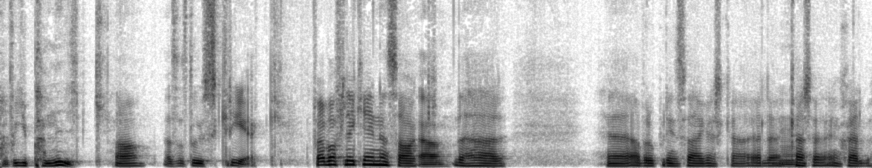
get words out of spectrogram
Hon får ju panik. Ja. Alltså stod och skrek. Får jag bara flika in en sak? Ja. Det här. Eh, beror på din svägerska eller Mm. kanske en själv.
